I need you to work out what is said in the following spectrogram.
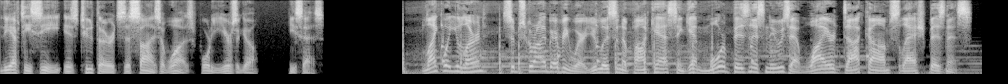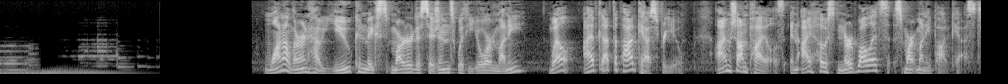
The FTC is two thirds the size it was 40 years ago, he says. Like what you learned? Subscribe everywhere you listen to podcasts and get more business news at wired.com/business. Want to learn how you can make smarter decisions with your money? Well, I've got the podcast for you. I'm Sean Pyles, and I host NerdWallet's Smart Money Podcast.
